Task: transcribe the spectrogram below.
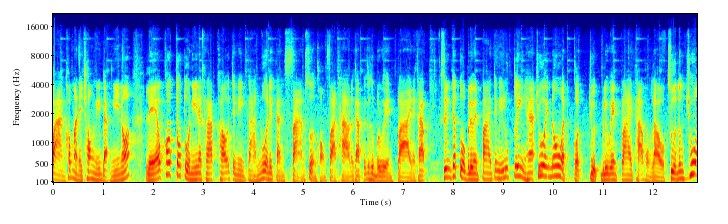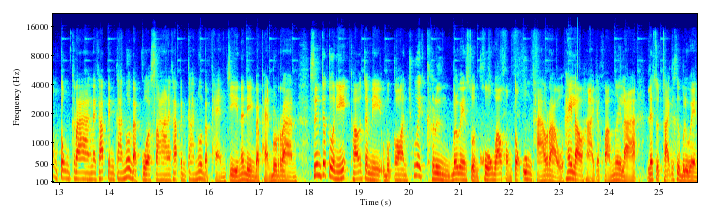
วางเข้ามาในช่องนี้แบบนี้เนาะแล้วก็เจ้าตัวนี้นะครับเขาจะมีการนวดด้วยกัน 3 ส่วนของฝ่าเท้านะครับก็คือบริเวณปลายนะครับ ซึ่งเจ้าตัวบริเวณปลายจะมีลูกกลิ้งฮะช่วยนวดกดจุดบริเวณปลายเท้าของเรา ส่วนตรงช่วงตรงกลางนะครับเป็นการนวดแบบกัวซานะครับเป็นการนวดแบบแผนจีนนั่นเองแบบแผนโบราณ ซึ่งเจ้าตัวนี้เขาจะมีอุปกรณ์ช่วยคลึงบริเวณส่วนโค้งเว้าของตรงอุ้งเท้าเรา ให้เราหายจากความเมื่อยล้า และสุดท้ายก็คือบริเวณ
